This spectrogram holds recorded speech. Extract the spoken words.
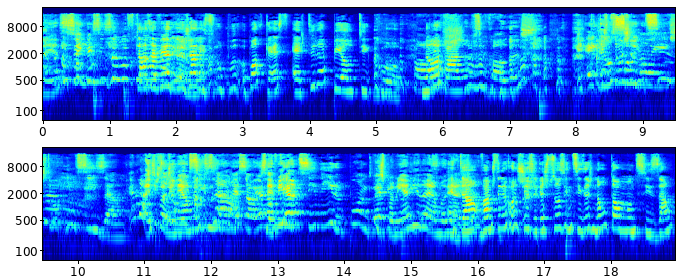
Isso é indecisão. Estás a ver? Eu já disse: o po- o podcast é terapêutico. Obrigada, psicólogas. Eu sou chamam isto indecisão. Eu não que para mim é não é uma uma decisão, é só eu Isso é não vida. quero decidir, ponto. Isto para mim é vida, é uma Então, vamos ter a consciência que as pessoas indecidas não tomam decisão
